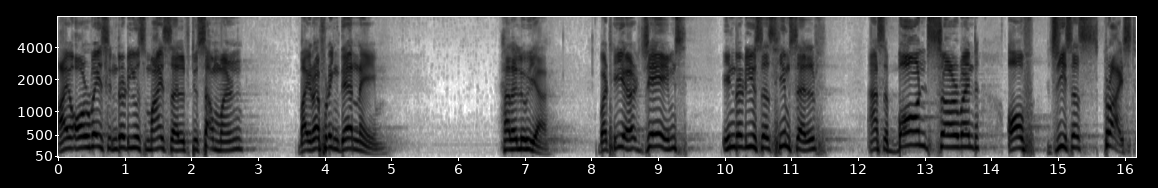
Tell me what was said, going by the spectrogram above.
I always introduce myself to someone by referring their name. Hallelujah. But here, James introduces himself as a bond servant of Jesus Christ.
